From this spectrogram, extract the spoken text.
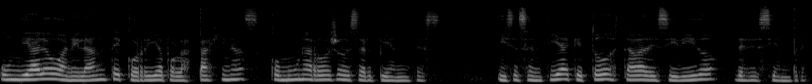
Un diálogo anhelante corría por las páginas como un arroyo de serpientes, y se sentía que todo estaba decidido desde siempre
